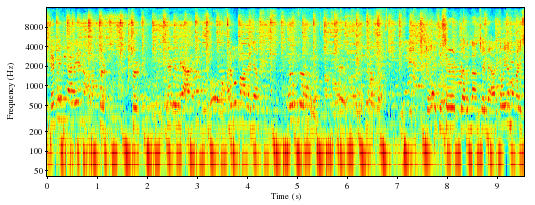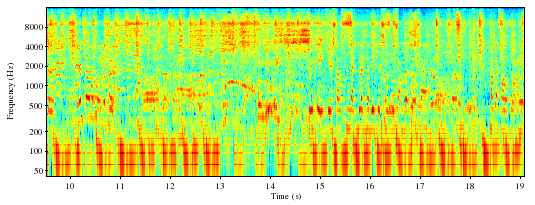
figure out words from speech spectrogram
Kayo po yung may-ari yan, ah, sir. Sir, kayo po yung may-ari. Ano po pangalan niya? So guys, si Sir Fernan siya yung may-ari. Kaway naman kayo, sir. Ilan taon na po ito, sir? Ah, nasa 28. 28 years. Tapos nag-vlog na dito si Sam Bergosa. Mag-asawa po kayo.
